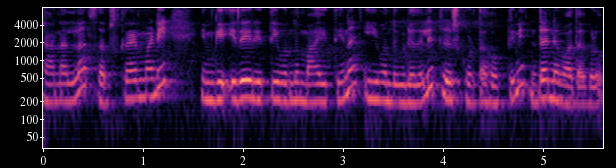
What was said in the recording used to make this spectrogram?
ಚಾನಲ್ನ ಸಬ್ಸ್ಕ್ರೈಬ್ ಮಾಡಿ. ನಿಮಗೆ ಇದೇ ರೀತಿ ಒಂದು ಮಾಹಿತಿನ ಈ ಒಂದು ವಿಡಿಯೋದಲ್ಲಿ ತಿಳಿಸ್ಕೊಡ್ತಾ ಹೋಗ್ತೀನಿ. ಧನ್ಯವಾದಗಳು.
